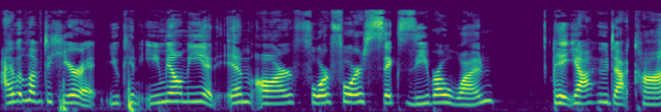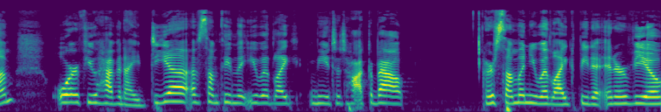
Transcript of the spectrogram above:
I would love to hear it. You can email me at mr44601 at yahoo.com. Or if you have an idea of something that you would like me to talk about, or someone you would like me to interview,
